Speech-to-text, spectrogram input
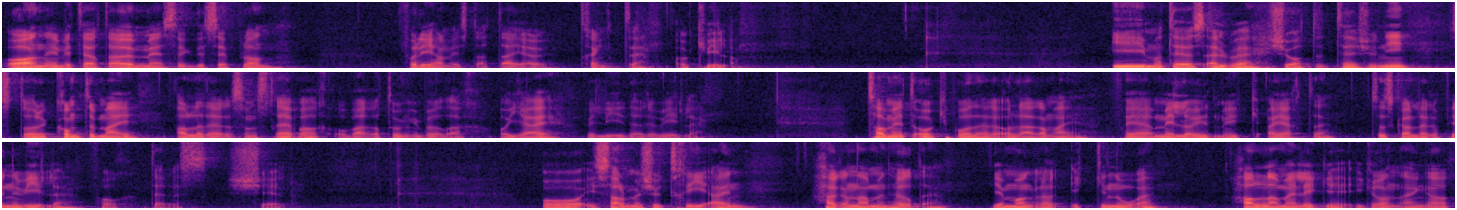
Og han inviterte også med seg disiplene fordi han visste at de òg trengte å hvile. I Matteus 11, 28-29 står det:" Kom til meg, alle dere som strever og bærer tunge byrder, og jeg vil gi dere hvile. Ta mitt åk på dere og lær av meg, for jeg er mild og ydmyk av hjerte, så skal dere finne hvile for deres sjel. Og i Salme 23, 23,1.: Herren er min hyrde, jeg mangler ikke noe. Han lar meg ligge i grønne enger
